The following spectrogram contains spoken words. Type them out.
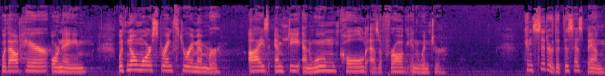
without hair or name, with no more strength to remember, eyes empty and womb cold as a frog in winter. Consider that this has been.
